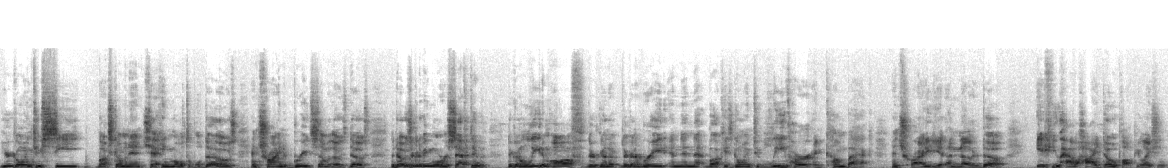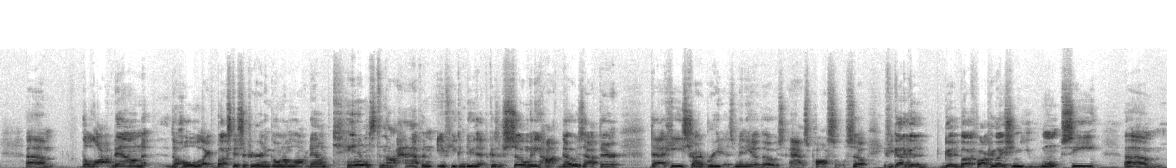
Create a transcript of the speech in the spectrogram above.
you're going to see bucks coming in checking multiple does and trying to breed some of those does. The does are going to be more receptive. They're going to lead them off. They're going to they're going to breed, and then that buck is going to leave her and come back and try to get another doe. If you have a high doe population, um, the lockdown, the whole like bucks disappearing and going on lockdown tends to not happen if you can do that because there's so many hot does out there that he's trying to breed as many of those as possible. So if you got a good good buck population, you won't see um,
